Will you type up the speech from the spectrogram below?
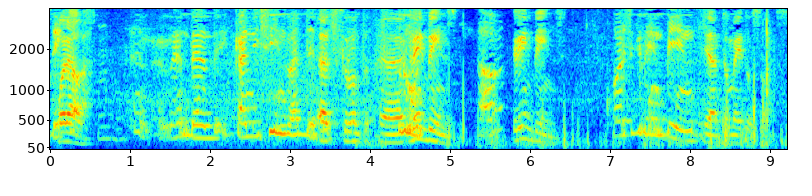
They What got- else? And, and, and then they, can you see what this That's is? uh, green beans. Huh? Green beans. What's green beans? Yeah, tomato sauce.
